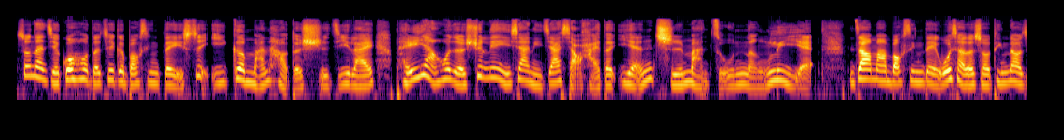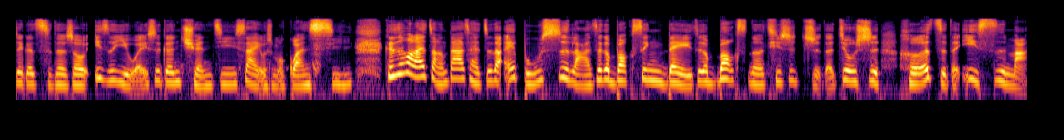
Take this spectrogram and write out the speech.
圣诞节过后的这个 Boxing Day 是一个蛮好的时机，来培养或者训练一下你家小孩的延迟满足能力耶。你知道吗？Boxing Day，我小的时候听到这个词的时候。一直以为是跟拳击赛有什么关系，可是后来长大才知道，哎，不是啦。这个 Boxing Day，这个 box 呢，其实指的就是盒子的意思嘛。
